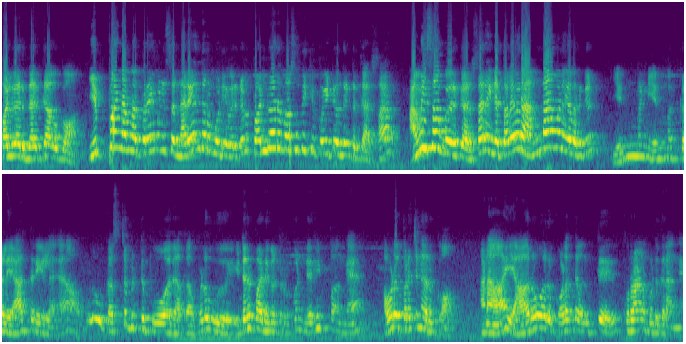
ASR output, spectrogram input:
பல்வேறு தர்காவுக்கும். இப்ப நம்ம பிரைம் மினிஸ்டர் நரேந்திர மோடி அவர்கள் பல்வேறு மசூதிக்கு போயிட்டு வந்துட்டு இருக்காரு சார் அமித்ஷா போயிருக்காரு சார் எங்க தலைவர் அண்ணாமலை அவர்கள் எண்மண் எண் மக்கள் யாத்திரையில அவ்வளவு கஷ்டப்பட்டு போவாரு. அது அவ்வளவு இடர்பாடுகள் இருக்கும் நெரிப்பாங்க அவ்வளவு பிரச்சனை இருக்கும். ஆனா யாரோ ஒரு குளத்தை வந்துட்டு குரான் கொடுக்குறாங்க.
